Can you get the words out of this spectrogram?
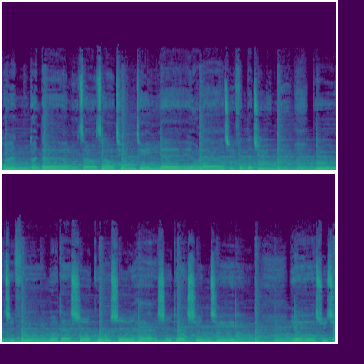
短短的路走走停停，也有了几分的距离。不知抚的是故事，还是段心情？也许期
